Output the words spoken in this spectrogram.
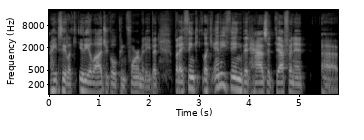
I hate to say like ideological conformity, but but I think like anything that has a definite uh,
